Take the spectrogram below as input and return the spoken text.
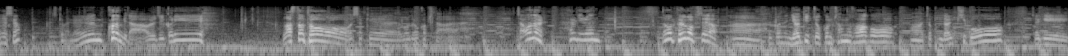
안녕하세요. 지켜만은 코드입니다. 오늘 질거리 라스트 헌터 시작해 보도록 합시다. 자 오늘 할 일은 너무 별거 없어요. 어, 할 거는 여기 조금 청소하고 어, 조금 넓히고 저기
